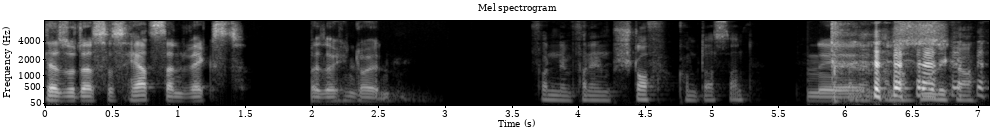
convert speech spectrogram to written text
ja so, dass das Herz dann wächst bei solchen Leuten. Von dem, von dem Stoff kommt das dann. Nee, weil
